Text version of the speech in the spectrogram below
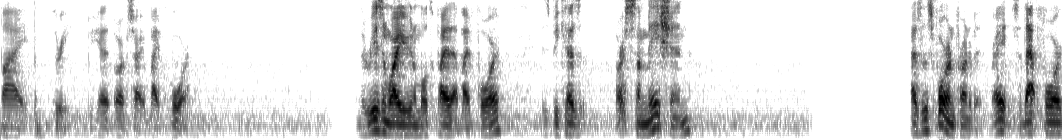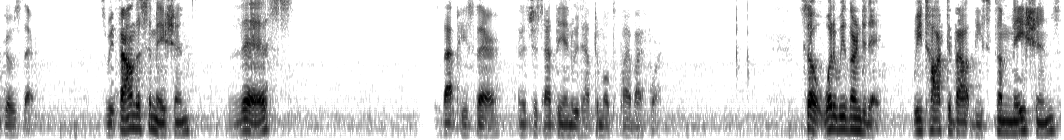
by 3, or I'm sorry, by 4. And the reason why you're going to multiply that by 4 is because our summation has this 4 in front of it, right? So that 4 goes there. So we found the summation. This was that piece there, and it's just at the end we'd have to multiply by 4. So what did we learn today? We talked about the summations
